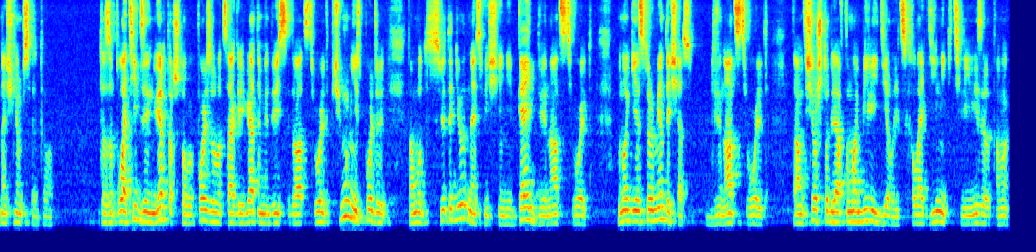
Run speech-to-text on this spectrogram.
Начнем с этого. Это заплатить за инвертор, чтобы пользоваться агрегатами 220 вольт. Почему не использовать там вот светодиодное освещение 5-12 вольт? Многие инструменты сейчас 12 вольт. Там все, что для автомобилей делается, холодильники, телевизоры, там,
